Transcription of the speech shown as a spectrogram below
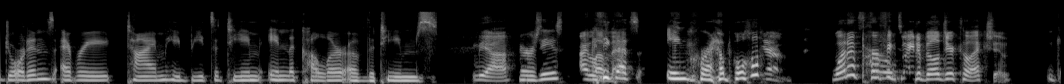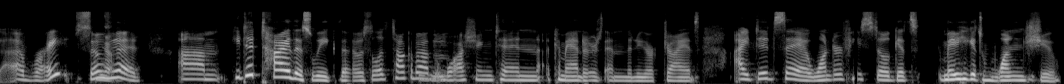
Jordans every time he beats a team in the color of the team's yeah jerseys. I love I think that. that's incredible. Yeah. What a perfect so, way to build your collection. Uh, right? So yeah. good. Um, he did tie this week though, so let's talk about mm-hmm. the Washington Commanders and the New York Giants. I did say I wonder if he still gets maybe he gets one shoe.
